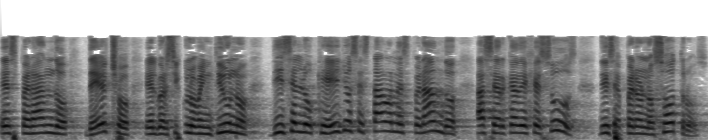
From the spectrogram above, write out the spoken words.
esperando. De hecho, el versículo 21 dice lo que ellos estaban esperando acerca de Jesús. Dice, pero nosotros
